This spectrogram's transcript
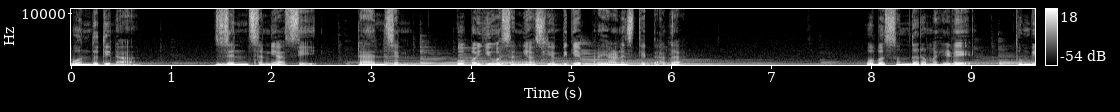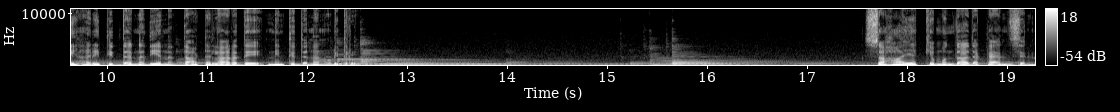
ಒಂದು ದಿನ ಝೆನ್ ಸನ್ಯಾಸಿ, ಟ್ಯಾನ್ಝೆನ್, ಒಬ್ಬ ಯುವ ಸನ್ಯಾಸಿಯೊಂದಿಗೆ ಪ್ರಯಾಣಿಸುತ್ತಿದ್ದಾಗ ಒಬ್ಬ ಸುಂದರ ಮಹಿಳೆ ತುಂಬಿ ಹರಿತಿದ್ದ ನದಿಯನ್ನು ದಾಟಲಾರದೆ ನಿಂತಿದ್ದನ್ನು ನೋಡಿದರು. ಸಹಾಯಕ್ಕೆ ಮುಂದಾದ ಟ್ಯಾನ್ಸಿನ್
